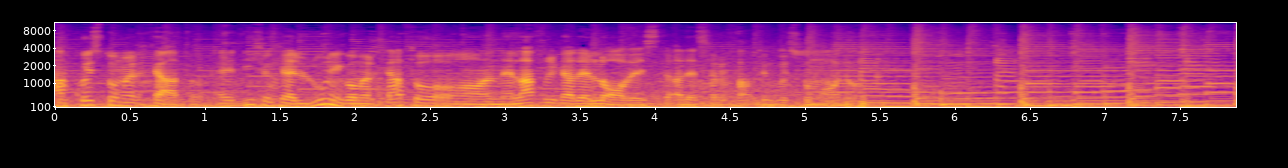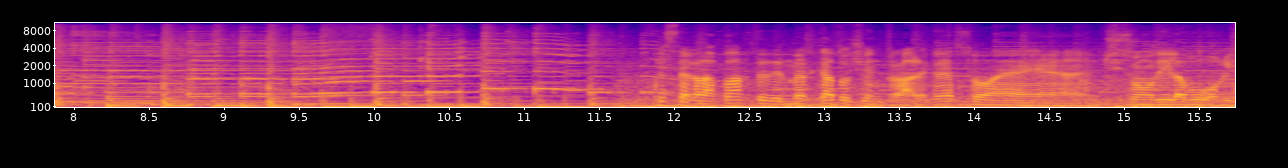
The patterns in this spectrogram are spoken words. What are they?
a questo mercato e dice che è l'unico mercato nell'Africa dell'Ovest ad essere fatto in questo modo. questa era la parte del mercato centrale, che adesso è, ci sono dei lavori.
